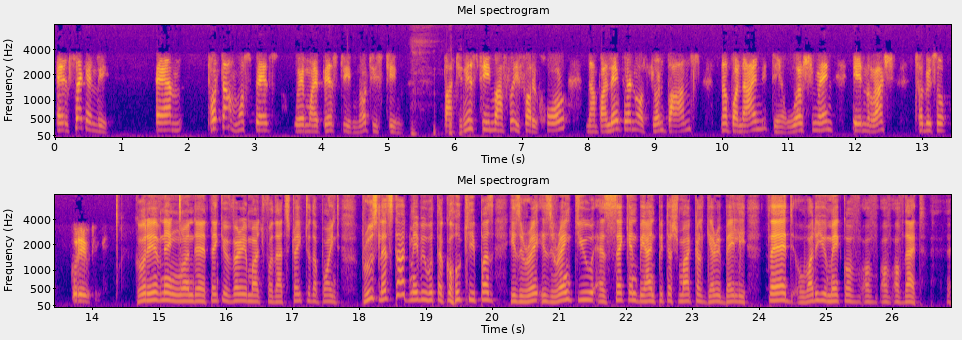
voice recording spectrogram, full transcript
And secondly, um, Tottenham Hotspurs were my best team, not his team. but in his team, if I recall, number 11 was John Barnes, number 9, the Welshman Ian Rush. Thabiso, good evening. Good evening, Nwande. Thank you very much for that. Straight to the point. Bruce, let's start maybe with the goalkeepers. He's, ra- he's ranked you as second behind Peter Schmeichel, Gary Bailey, third. What do you make of, of, of, of that?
